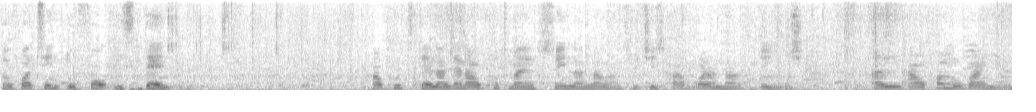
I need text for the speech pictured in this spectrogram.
so 14 to 4 is 10 I'll put 10 and then I'll put my sewing allowance which is half one and a half inch. And I'll come over here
